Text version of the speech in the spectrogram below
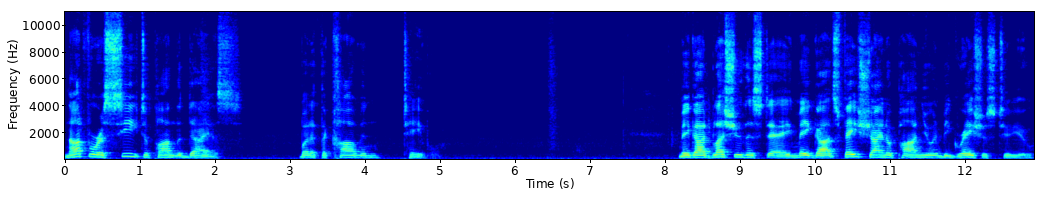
Not for a seat upon the dais, but at the common table. May God bless you this day. May God's face shine upon you and be gracious to you.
